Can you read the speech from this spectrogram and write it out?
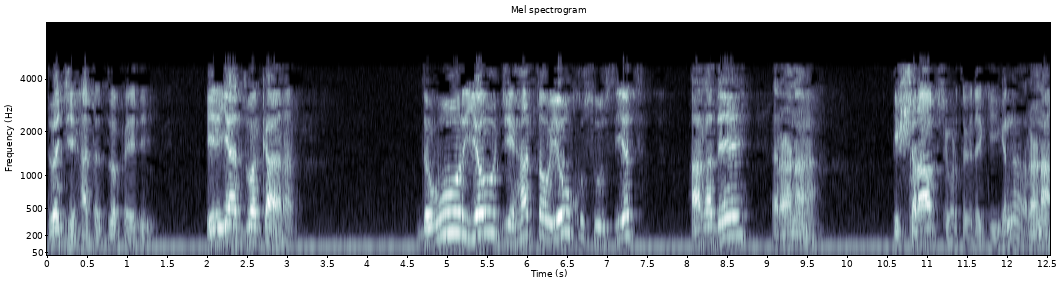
دو جهته دو پیدي یا دو کاره د ور یو جهت او یو خصوصیت هغه د رڼا اشراق چې ورته ویل کیږي نه رڼا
